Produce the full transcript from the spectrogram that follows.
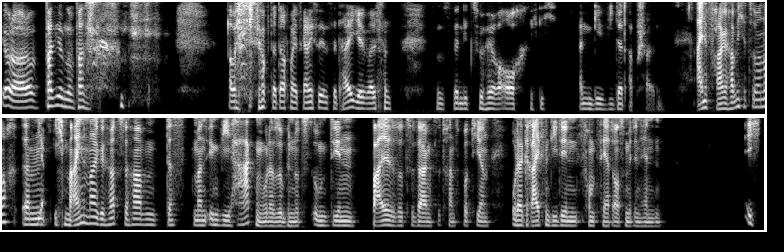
ja, da passieren so ein paar Sachen. Aber ich glaube, da darf man jetzt gar nicht so ins Detail gehen, weil sonst, sonst werden die Zuhörer auch richtig angewidert abschalten. Eine Frage habe ich jetzt aber noch. Ähm, ja. Ich meine mal gehört zu haben, dass man irgendwie Haken oder so benutzt, um den Ball sozusagen zu transportieren. Oder greifen die den vom Pferd aus mit den Händen? Ich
